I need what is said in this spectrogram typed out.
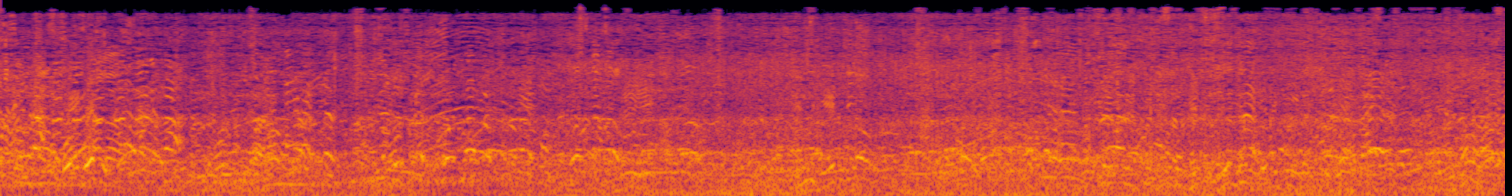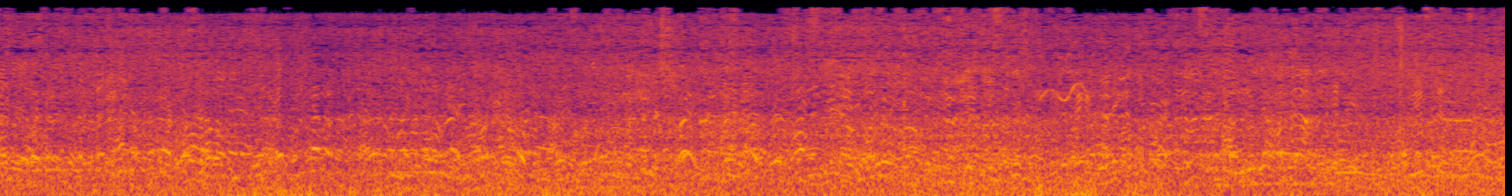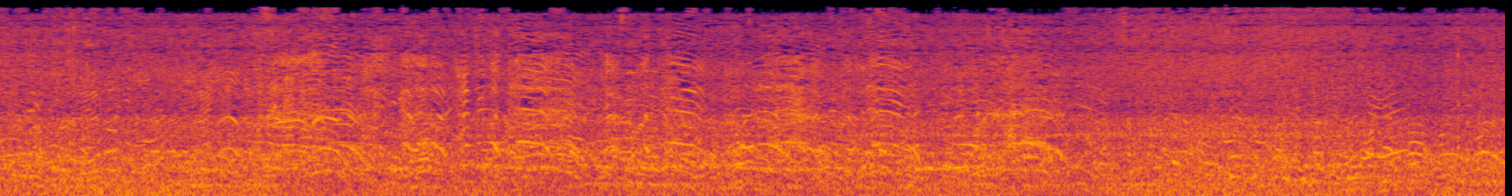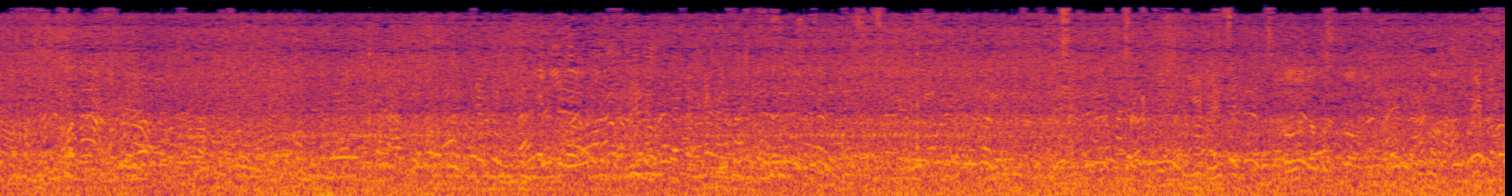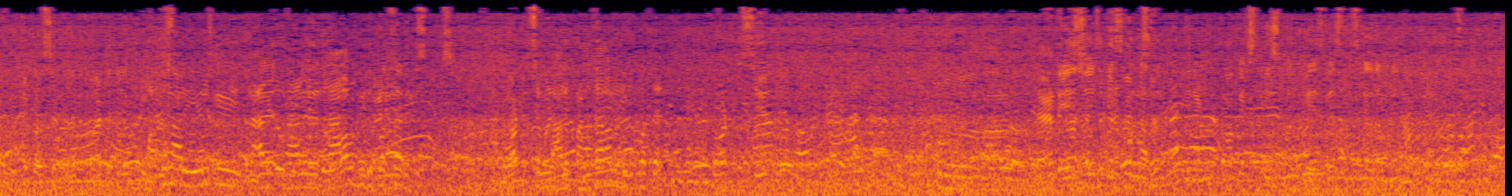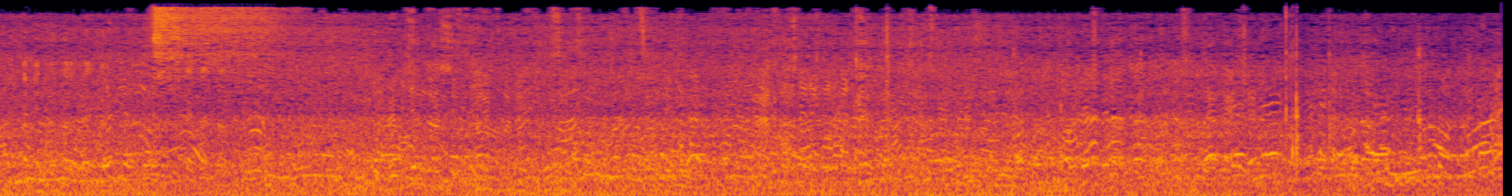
నాలుగు ఏళ్ళకి నాలుగు నాలుగు కాలాలు విడిపోతారు నాలుగు పంట కాలాలు విడిపోతాయి పాకెట్స్ తీసుకుని ప్లేస్ వేసి తీసుకెళ్దాం ఆ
